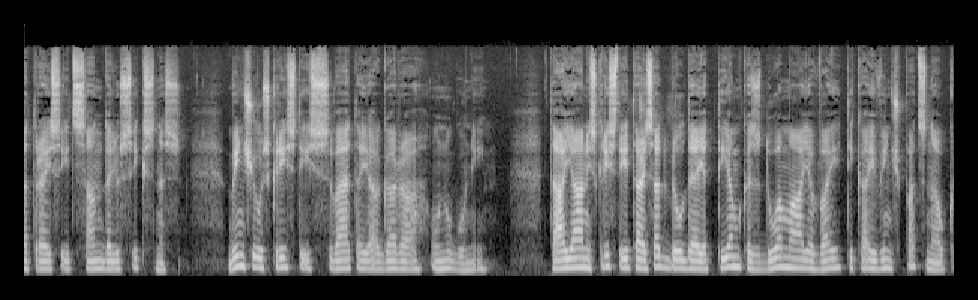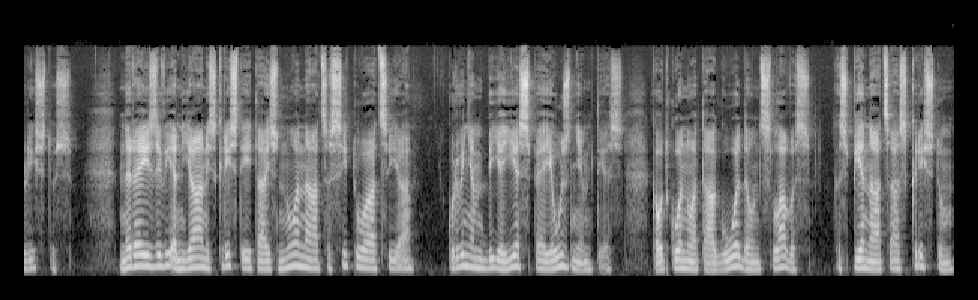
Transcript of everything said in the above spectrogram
atraisīt sandaļu siksnas. Viņš jūs kristīs svētajā garā un ugunī. Tā Jānis Kristītājs atbildēja tiem, kas domāja, vai tikai viņš pats nav Kristus. Nereizi vien Jānis Kristītājs nonāca situācijā, kur viņam bija iespēja uzņemties kaut ko no tā goda un slavas, kas pienācās Kristum,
